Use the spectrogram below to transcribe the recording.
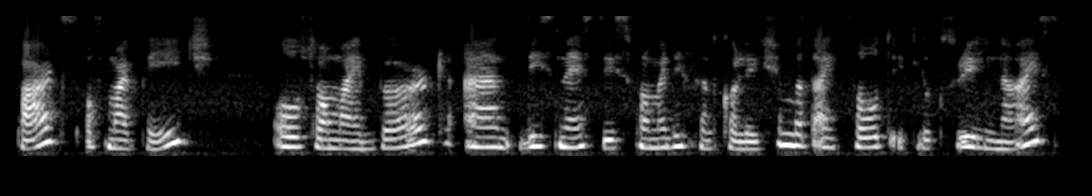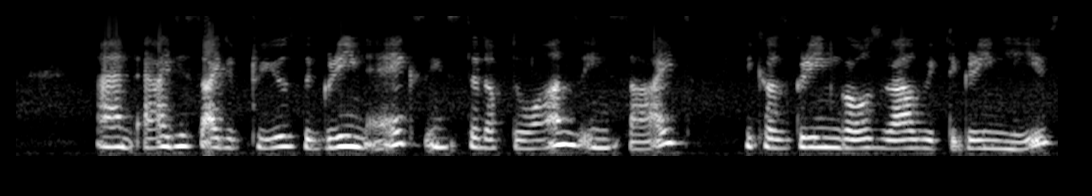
parts of my page also my bird and this nest is from a different collection but I thought it looks really nice and I decided to use the green eggs instead of the ones inside because green goes well with the green leaves.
